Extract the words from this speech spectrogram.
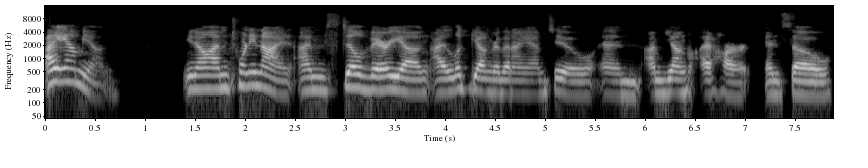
I am young. You know, I'm 29. I'm still very young. I look younger than I am too, and I'm young at heart. And so,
